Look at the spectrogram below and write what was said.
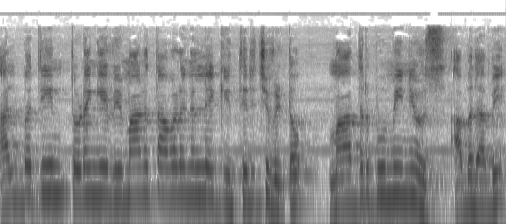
അൽബത്തീൻ തുടങ്ങിയ വിമാനത്താവളങ്ങളിലേക്ക് തിരിച്ചുവിട്ടു. Mathrubhumi news Abu Dhabi.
